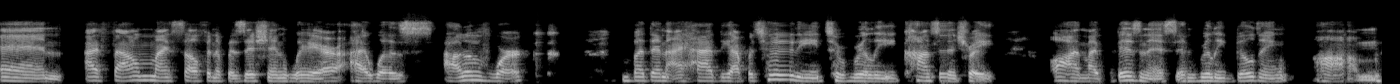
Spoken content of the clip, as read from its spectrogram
and I found myself in a position where I was out of work, but then I had the opportunity to really concentrate on my business and really building um,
